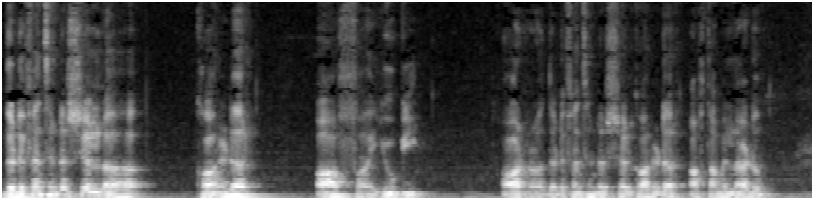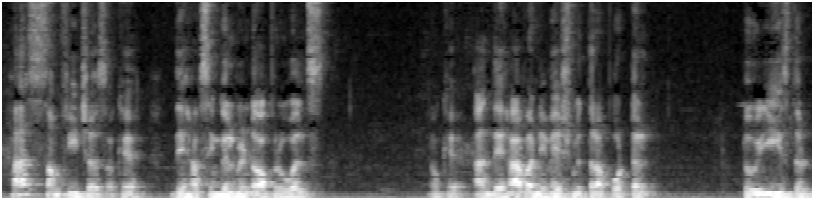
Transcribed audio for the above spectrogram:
the defense industrial uh, corridor of uh, UP or uh, the defense industrial corridor of Tamil Nadu has some features. Okay, they have single window approvals. Okay, and they have a Nivesh Mitra portal to ease the,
